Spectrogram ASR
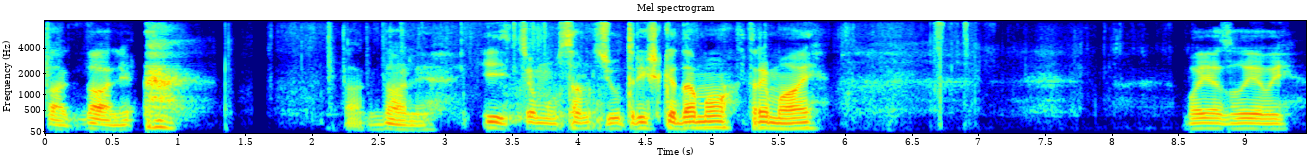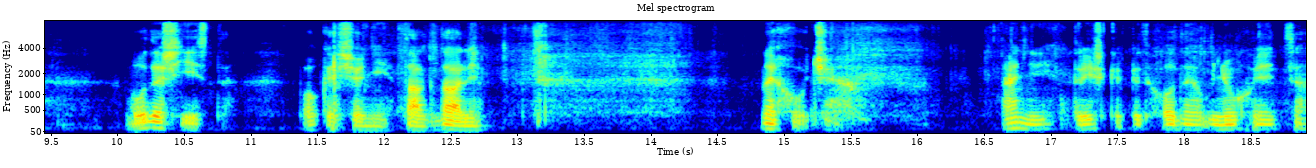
Так, далі. Так, далі. І цьому самцю трішки дамо. Тримай. Боязливий. Будеш їсти? Поки що ні. Так, далі. Не хоче. А ні, трішки підходить, обнюхується.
